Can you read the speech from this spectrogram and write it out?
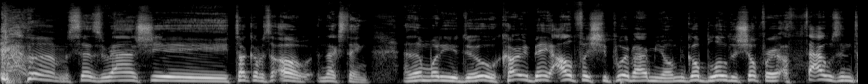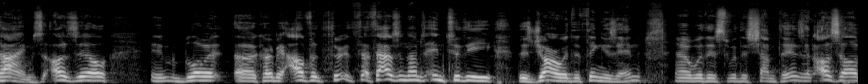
Says Rashi, tuck up. Oh, next thing, and then what do you do? Kari Bey Alpha Shipur Bar go blow the shofar a thousand times. Azil blow it uh, alpha th- a thousand times into the this jar where the thing is in, uh, where this with the shamta is, and also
